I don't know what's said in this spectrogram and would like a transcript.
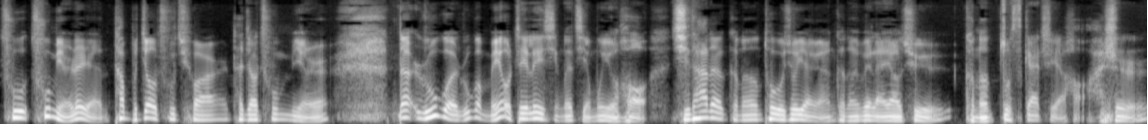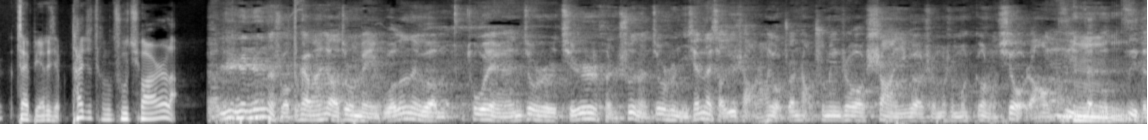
出出名的人，他不叫出圈儿，他叫出名儿。那如果如果没有这类型的节目以后，其他的可能脱口秀演员可能未来要去可能做 sketch 也好，还是在别的节目，他就成出圈儿了。认认真的说，不开玩笑，就是美国的那个脱口演员，就是其实是很顺的，就是你先在小剧场，然后有专场出名之后，上一个什么什么各种秀，然后自己在做自己的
